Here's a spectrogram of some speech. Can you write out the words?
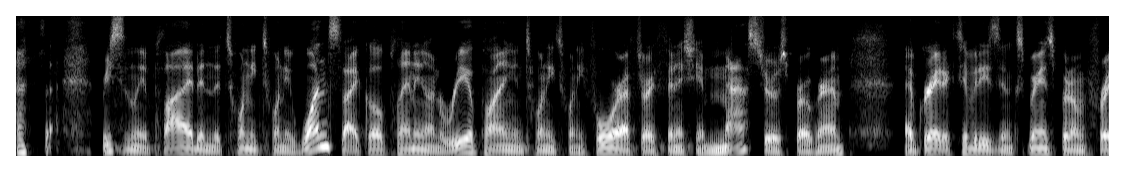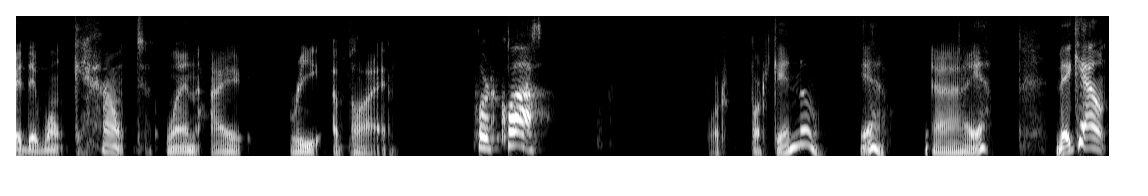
Recently applied in the 2021 cycle, planning on reapplying in 2024 after I finish a master's program. I have great activities and experience, but I'm afraid they won't count when I reapply. Pourquoi? Por, por qué no? Yeah. Uh, yeah. They count.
